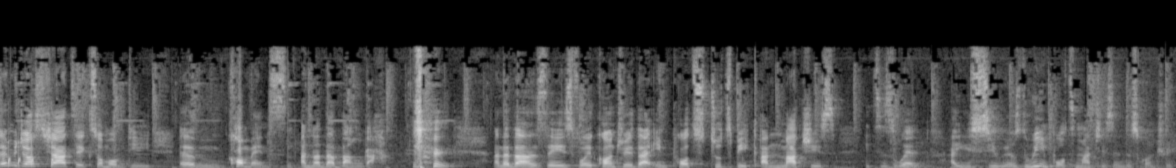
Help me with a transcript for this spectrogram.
Let me just share take some of the um, comments. Another banger. Another one says, for a country that imports toothpick and matches, it is well. Are you serious? Do we import matches in this country?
